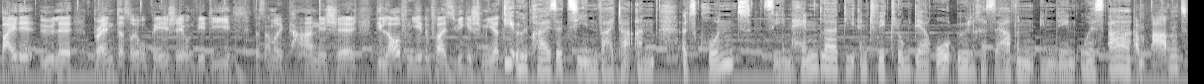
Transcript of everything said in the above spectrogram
Beide Öle, Brent, das europäische und WTI, das amerikanische, die laufen jedenfalls wie geschmiert. Die Ölpreise ziehen weiter an. Als Grund sehen Händler die Entwicklung der Rohölreserven in den USA. Am Abend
